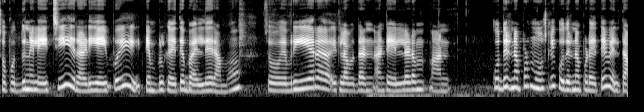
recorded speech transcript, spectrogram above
సో పొద్దున్నే లేచి రెడీ అయిపోయి టెంపుల్కి అయితే బయలుదేరాము. సో ఎవ్రీ ఇయర్ ఇట్లా దన్ అంటే వెళ్ళడం కుదిరినప్పుడు మోస్ట్లీ కుదిరినప్పుడు అయితే వెళ్తూ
